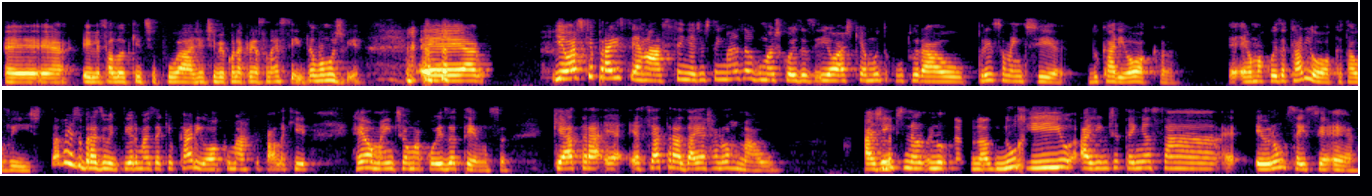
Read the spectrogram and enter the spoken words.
é, ele falou que, tipo, ah, a gente vê quando a criança nascer, então vamos ver. É, e eu acho que para encerrar, assim, a gente tem mais algumas coisas, e eu acho que é muito cultural, principalmente do carioca. É, é uma coisa carioca, talvez. Talvez do Brasil inteiro, mas é que o carioca, o Marco fala que realmente é uma coisa tensa. Que é, é, é se atrasar e achar normal. A gente, no, no, no, Rio, a gente tem essa. É, eu não sei se é,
